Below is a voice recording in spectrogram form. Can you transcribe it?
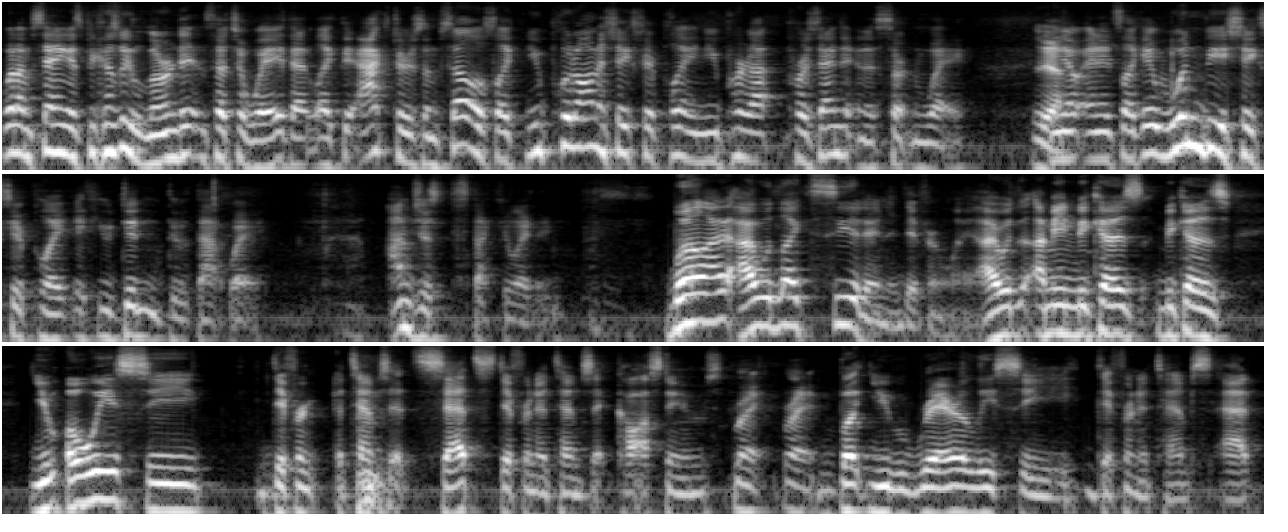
what I'm saying is because we learned it in such a way that like the actors themselves, like you put on a Shakespeare play and you pre- present it in a certain way. Yeah. You know, and it's like it wouldn't be a Shakespeare play if you didn't do it that way. I'm just speculating. Well, I, I would like to see it in a different way. I would. I mean, because because you always see different attempts at sets, different attempts at costumes, Right, right. but you rarely see different attempts at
